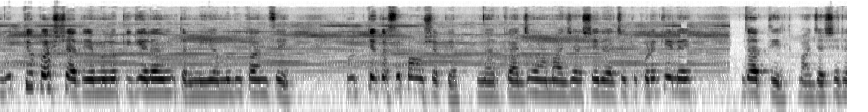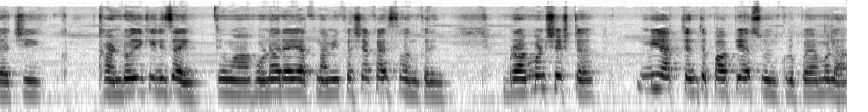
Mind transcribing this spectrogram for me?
मृत्यू पश्चात यमलोकी गेल्यानंतर मी यमदूतांचे कृत्य कसे पाहू शकेल नरकात जेव्हा माझ्या शरीराचे तुकडे केले जातील माझ्या शरीराची खांडोळी केली जाईल तेव्हा होणाऱ्या यातना मी कशा काय सहन करेन? ब्राह्मण श्रेष्ठ मी अत्यंत पापी असून कृपया मला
